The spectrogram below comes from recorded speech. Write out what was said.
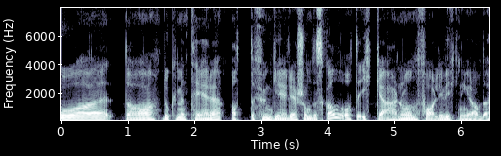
Og da dokumentere at det fungerer som det skal, og at det ikke er noen farlige virkninger av det.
